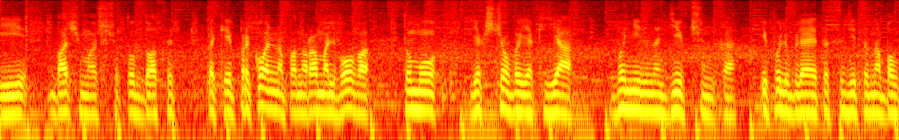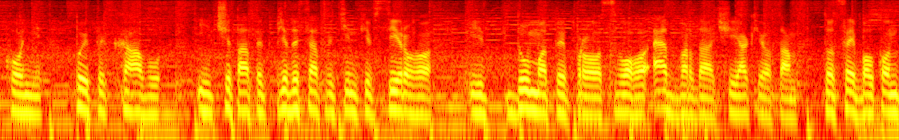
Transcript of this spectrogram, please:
і бачимо, що тут досить таки прикольна панорама Львова. Тому, якщо ви, як я, ванільна дівчинка, і полюбляєте сидіти на балконі, пити каву і читати 50 відтінків сірого і думати про свого Едварда чи як його там, то цей балкон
